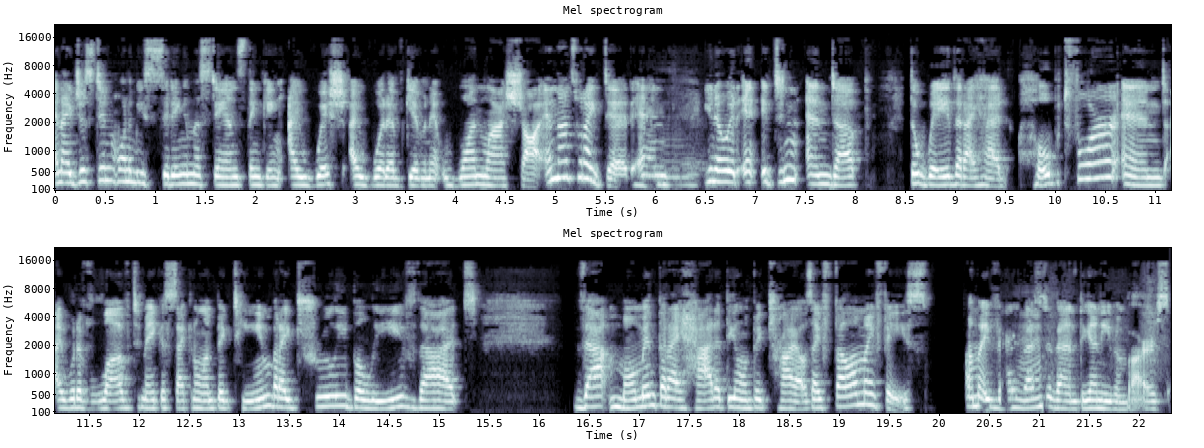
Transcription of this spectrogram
And I just didn't want to be sitting in the stands thinking, I wish I would have given it one last shot. And that's what I did. Mm-hmm. And, you know, it, it, it didn't end up the way that I had hoped for. And I would have loved to make a second Olympic team, but I truly believe that that moment that I had at the Olympic trials, I fell on my face on my very mm-hmm. best event, the uneven bars,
